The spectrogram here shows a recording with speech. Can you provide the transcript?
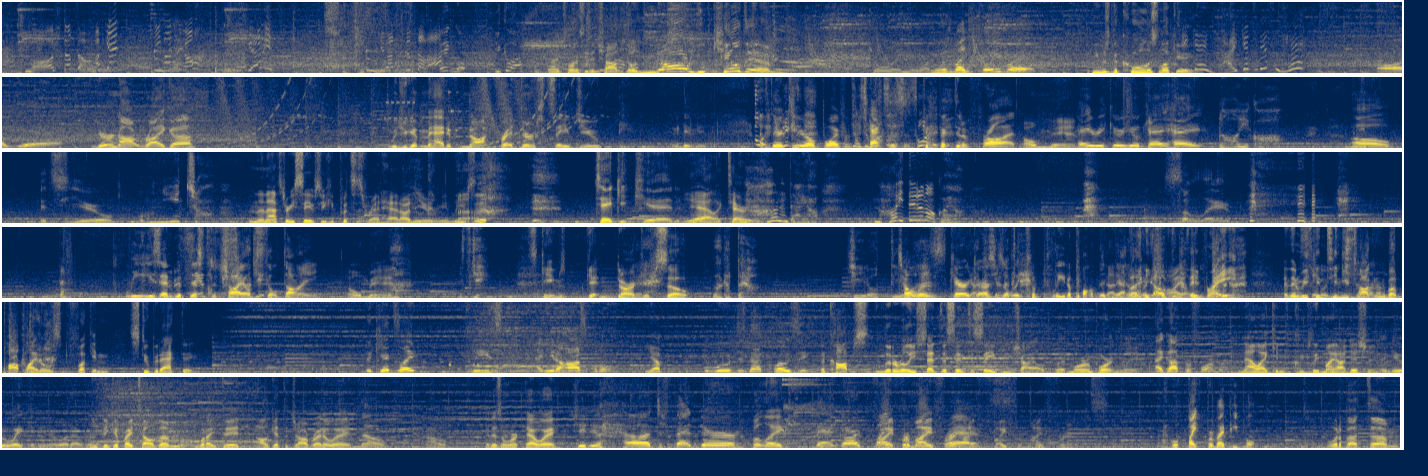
I just want to see the child go, No! You killed him! He was my favorite! He was the coolest looking. Oh yeah. You're not Raiga. Would you get mad if not Fred Durst saved you? Maybe. A 13-year-old boy from Texas is convicted of fraud. Oh man. Hey Riku, are you okay? Hey. Oh, oh it's you. And then after he saves you, he puts his red hat on you and he leaves it. Take it, kid. Yeah, like Terry. so lame. Please end with this, the child's still dying. Oh man. This game's getting dark if so. Tola's character arc is only complete upon the death of the child. Right? And then we continue talking about pop idols and fucking stupid acting. The kid's like, please, I need a hospital. Yep. The wound is not closing. The cops literally sent us in to save you, child, but more importantly, I got Performa. now I can complete my audition. A new awakening or whatever. You think if I tell them what I did, I'll get the job right away? No. No. It doesn't work that way. Genu- uh, Defender, But like, Vanguard, fight, fight, for, my friends. friends. I fight for my friends. I will fight for my people. What about um,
